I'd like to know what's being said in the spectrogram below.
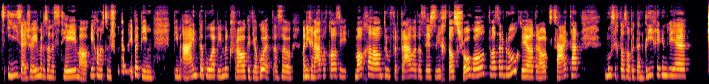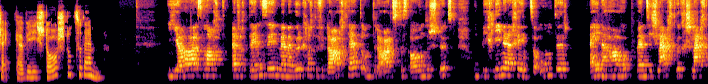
das Eisen ist ja immer so ein Thema. Ich habe mich zum Beispiel eben beim, beim einen Bub immer gefragt, ja gut, also wenn ich ihn einfach quasi machen lasse und darauf vertraue, dass er sich das schon holt, was er braucht, wie ja der Arzt gesagt hat, muss ich das aber dann gleich irgendwie checken. Wie stehst du zu dem? Ja, es macht einfach den Sinn, wenn man wirklich den Verdacht hat und der Arzt das auch unterstützt. Und bei kleineren Kindern, so unter eineinhalb, wenn sie schlecht, wirklich schlecht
